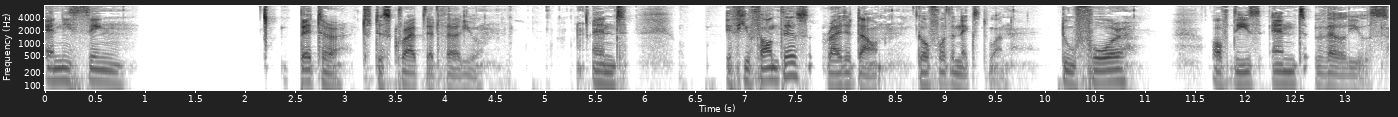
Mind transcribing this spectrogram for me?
anything better to describe that value. And if you found this, write it down. Go for the next one. Do four of these end values.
